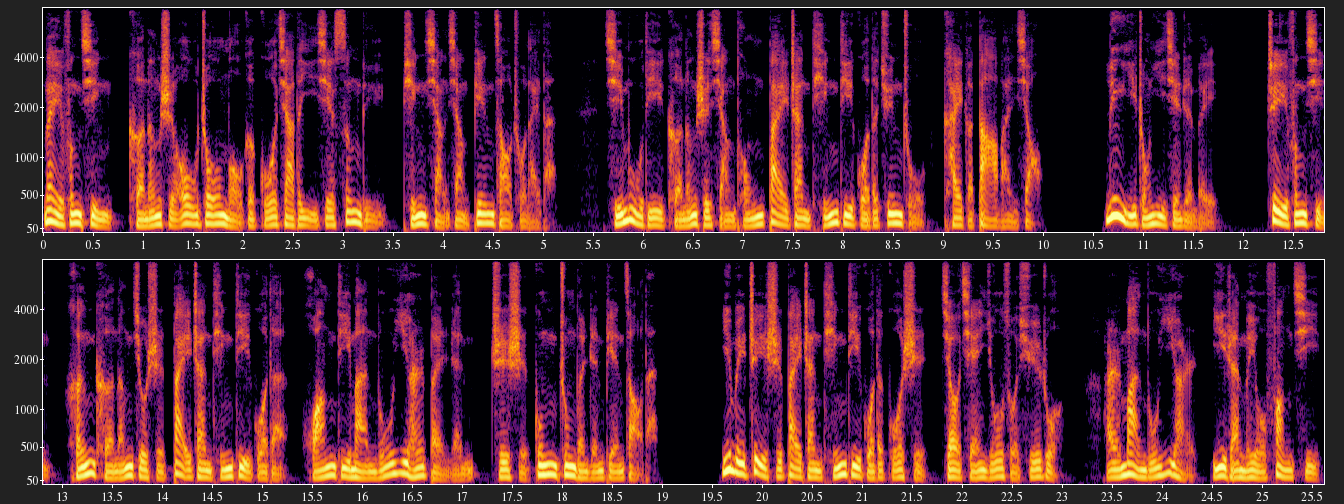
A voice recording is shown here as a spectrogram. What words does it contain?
那封信可能是欧洲某个国家的一些僧侣凭想象编造出来的，其目的可能是想同拜占庭帝国的君主开个大玩笑。另一种意见认为，这封信很可能就是拜占庭帝国的皇帝曼努伊尔本人指使宫中文人编造的，因为这时拜占庭帝国的国势较前有所削弱。而曼努伊尔依然没有放弃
